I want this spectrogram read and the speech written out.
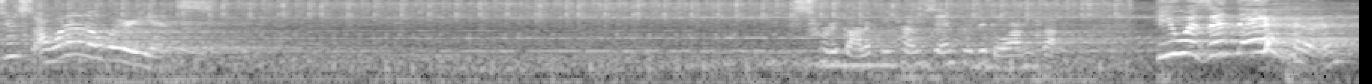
Just, I want to know where he is. I swear to God, if he comes in through the door, I'm about. He was in there!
